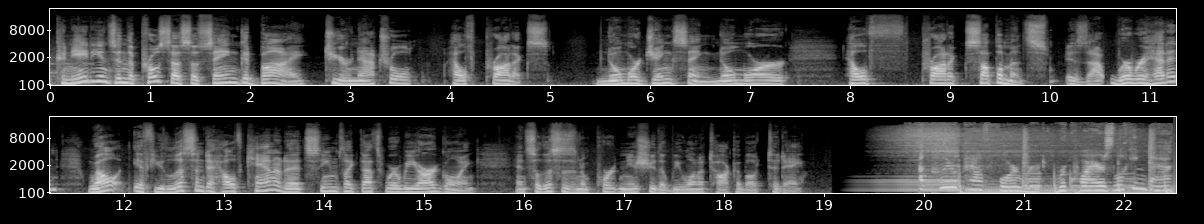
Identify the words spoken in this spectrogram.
Canadians in the process of saying goodbye to your natural health products? No more ginseng, no more health product supplements. Is that where we're headed? Well, if you listen to Health Canada, it seems like that's where we are going. And so this is an important issue that we want to talk about today. A clear path forward requires looking back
